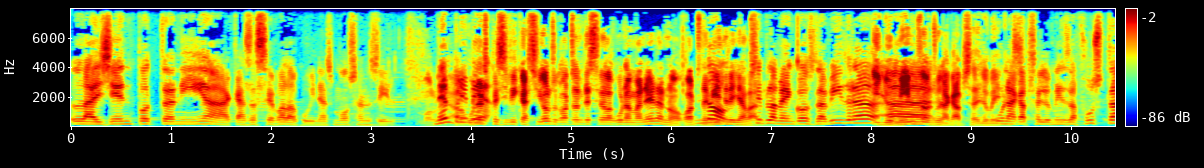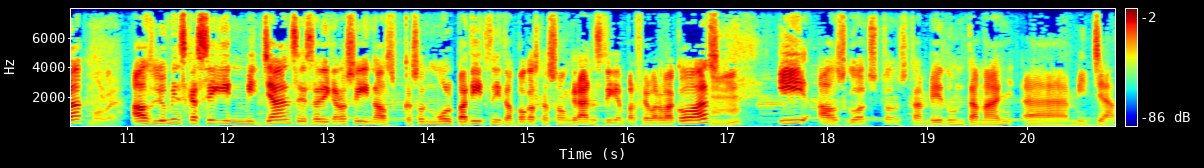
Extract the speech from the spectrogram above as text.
la gent pot tenir a casa seva a la cuina. És molt senzill. Molt. Anem Alguna primer- especificació? Els gots han de ser d'alguna manera? No, gots de no, vidre ja van. simplement gots de vidre... I llumins, eh, doncs una capsa de llumins. Una capsa de llumins de fusta. Molt bé. Els llumins que siguin mitjans, és a dir, que no siguin els que són molt petits ni tampoc els que són grans, diguem, per fer barbacoes, Mm -hmm. i els gots doncs, també d'un tamany eh, mitjà.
